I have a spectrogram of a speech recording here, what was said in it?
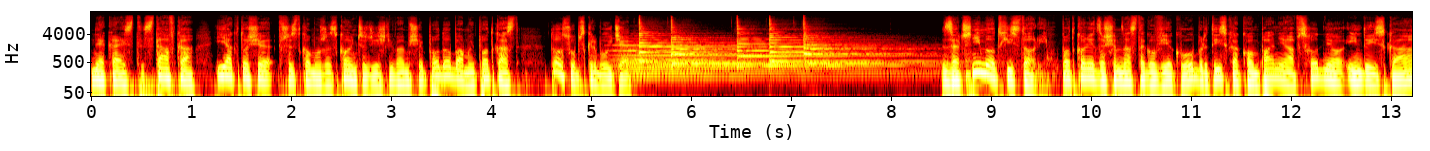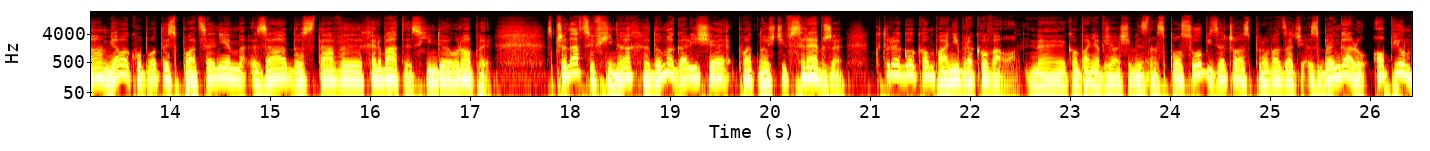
jaka jest stawka i jak to się wszystko może skończyć. Jeśli Wam się podoba mój podcast, to subskrybujcie. Zacznijmy od historii. Pod koniec XVIII wieku brytyjska kompania wschodnioindyjska miała kłopoty z płaceniem za dostawy herbaty z Chin do Europy. Sprzedawcy w Chinach domagali się płatności w srebrze, którego kompanii brakowało. E, kompania wzięła się więc na sposób i zaczęła sprowadzać z Bengalu opium,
